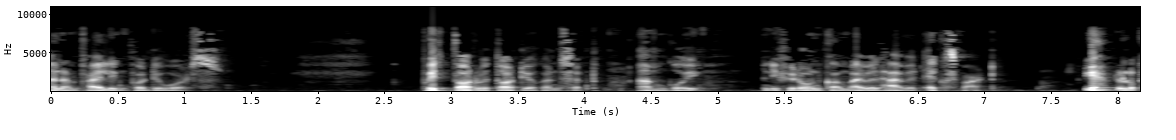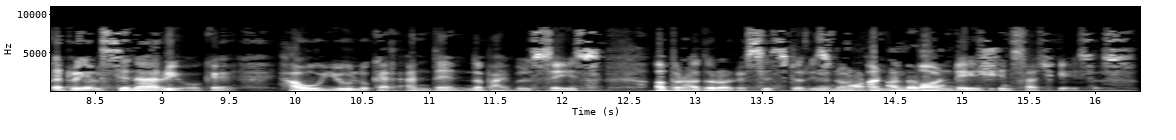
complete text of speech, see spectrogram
and I'm filing for divorce. With or without your consent. I'm going. And if you don't come, I will have it ex parte. You have to look at real scenario, okay? How you look at, and then the Bible says, a brother or a sister is, not, not under, under bondage in such cases.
